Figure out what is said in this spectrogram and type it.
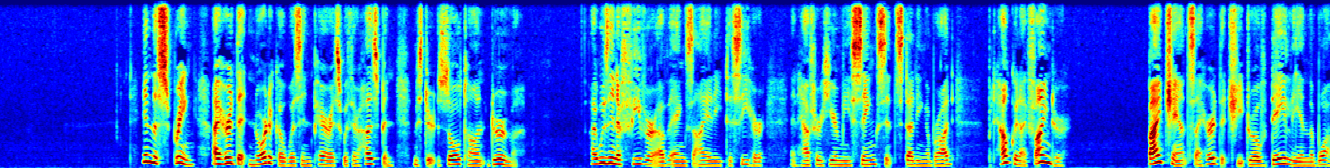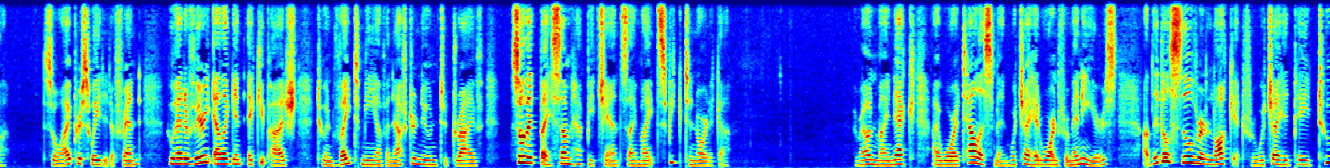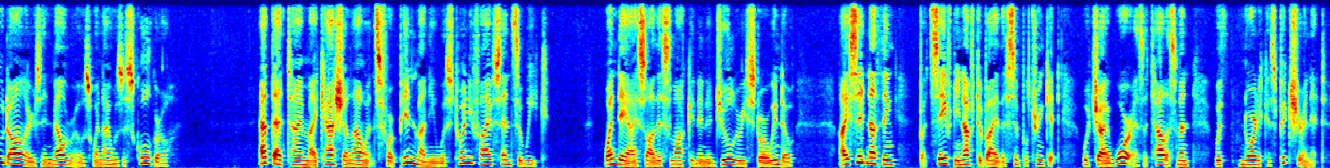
In the spring, I heard that Nordica was in Paris with her husband, Mr. Zoltan Döme. I was in a fever of anxiety to see her and have her hear me sing since studying abroad, but how could I find her? By chance, I heard that she drove daily in the Bois, so I persuaded a friend who had a very elegant equipage to invite me of an afternoon to drive, so that by some happy chance I might speak to Nordica. Around my neck I wore a talisman which I had worn for many years, a little silver locket for which I had paid two dollars in Melrose when I was a schoolgirl. At that time my cash allowance for pin money was twenty five cents a week. One day I saw this locket in a jewelry store window. I said nothing, but saved enough to buy the simple trinket, which I wore as a talisman, with Nordica's picture in it.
